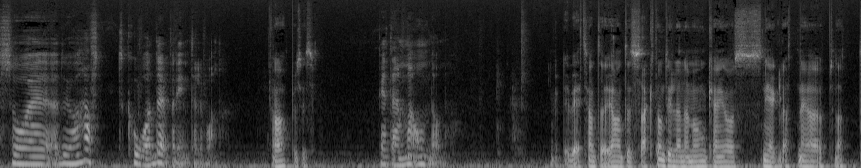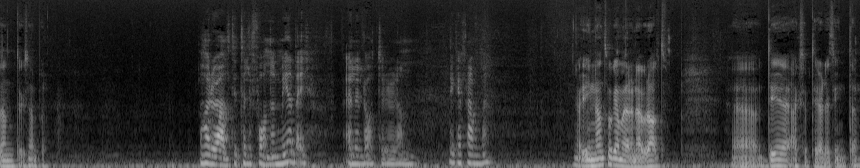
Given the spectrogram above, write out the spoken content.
Så eh, du har haft koder på din telefon? Ja, precis. Vet Emma om dem? Det vet jag inte. Jag har inte sagt dem till henne men hon kan ju ha sneglat när jag har öppnat den till exempel. Har du alltid telefonen med dig? Eller låter du den ligga framme? Ja, Innan tog jag med den överallt. Eh, Det accepterades inte.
